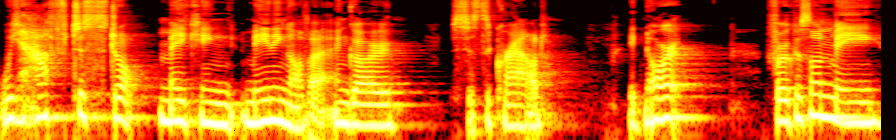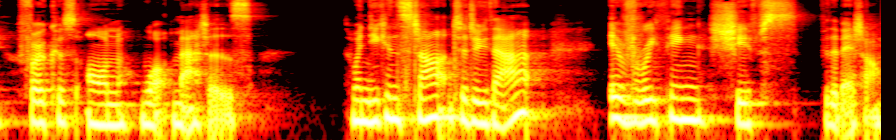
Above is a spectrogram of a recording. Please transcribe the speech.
We have to stop making meaning of it and go, it's just the crowd. Ignore it. Focus on me, focus on what matters. When you can start to do that, everything shifts for the better.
